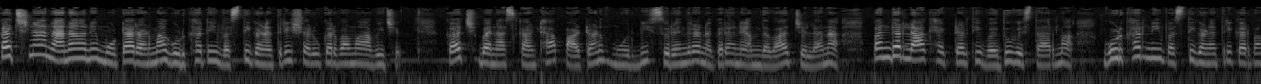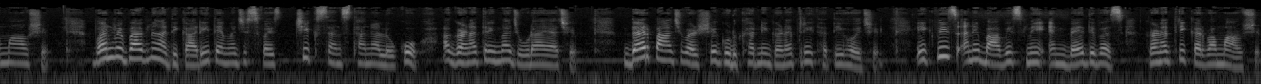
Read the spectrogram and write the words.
કચ્છના નાના અને મોટા રણમાં ગુડખરની વસ્તી ગણતરી શરૂ કરવામાં આવી છે. કચ્છ, બનાસકાંઠા, પાટણ, મોરબી, સુરેન્દ્રનગર અને અમદાવાદ જિલ્લાના પંદર લાખ હેક્ટરથી વધુ વિસ્તારમાં ગુડખરની વસ્તી ગણતરી કરવામાં આવશે. વન વિભાગના અધિકારી તેમજ સ્વૈચ્છિક સંસ્થાના લોકો આ ગણતરીમાં જોડાયા છે. દર પાંચ વર્ષે ગુડખરની ગણતરી થતી હોય છે. એકવીસ અને બાવીસ મે એમ બે દિવસ ગણતરી કરવામાં આવશે.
